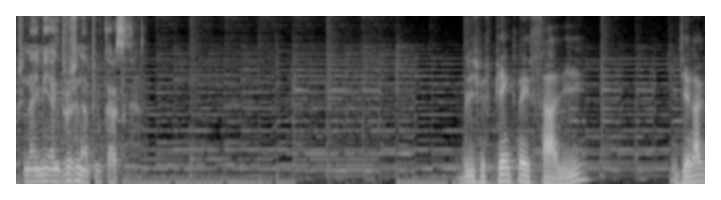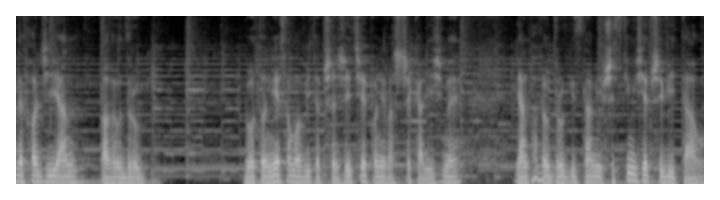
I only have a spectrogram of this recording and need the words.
przynajmniej jak drużyna piłkarska. Byliśmy w pięknej sali, gdzie nagle wchodzi Jan Paweł II. Było to niesamowite przeżycie, ponieważ czekaliśmy. Jan Paweł II z nami wszystkimi się przywitał.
